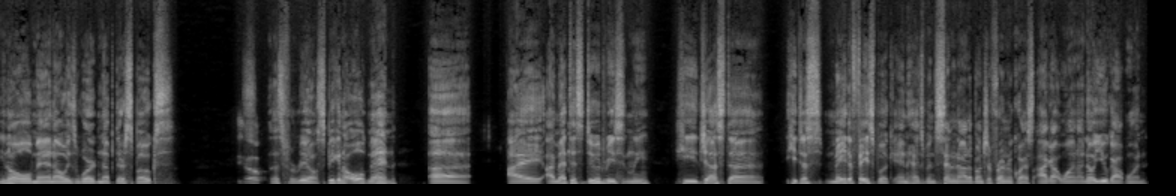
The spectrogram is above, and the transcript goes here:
you know old man always wording up their spokes Yep. That's for real. Speaking of old men, uh, I I met this dude recently. He just uh he just made a Facebook and has been sending out a bunch of friend requests. I got one. I know you got one.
